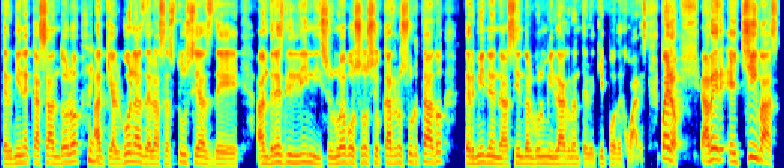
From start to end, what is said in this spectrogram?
termine casándolo a que algunas de las astucias de Andrés Lilín y su nuevo socio Carlos Hurtado terminen haciendo algún milagro ante el equipo de Juárez. Bueno, a ver, eh, Chivas,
